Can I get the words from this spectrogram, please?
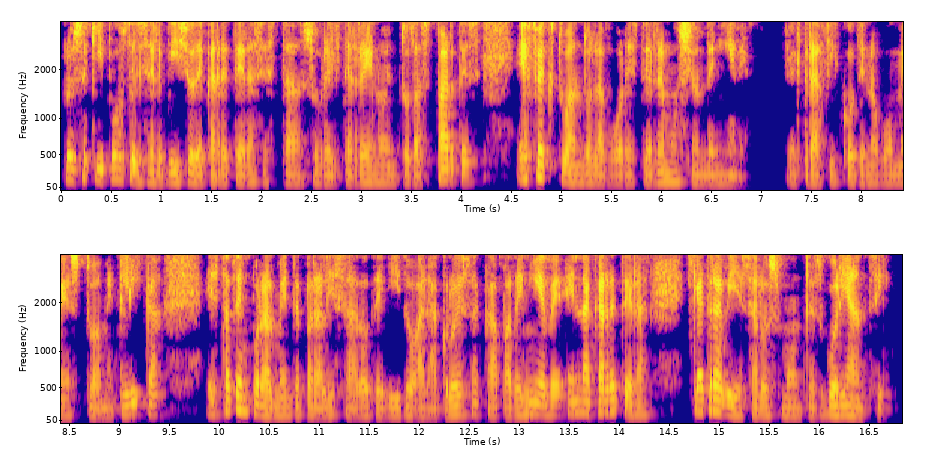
Los equipos del servicio de carreteras están sobre el terreno en todas partes, efectuando labores de remoción de nieve. El tráfico de Novo Mesto a Metlica está temporalmente paralizado debido a la gruesa capa de nieve en la carretera que atraviesa los montes Gorianzi.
